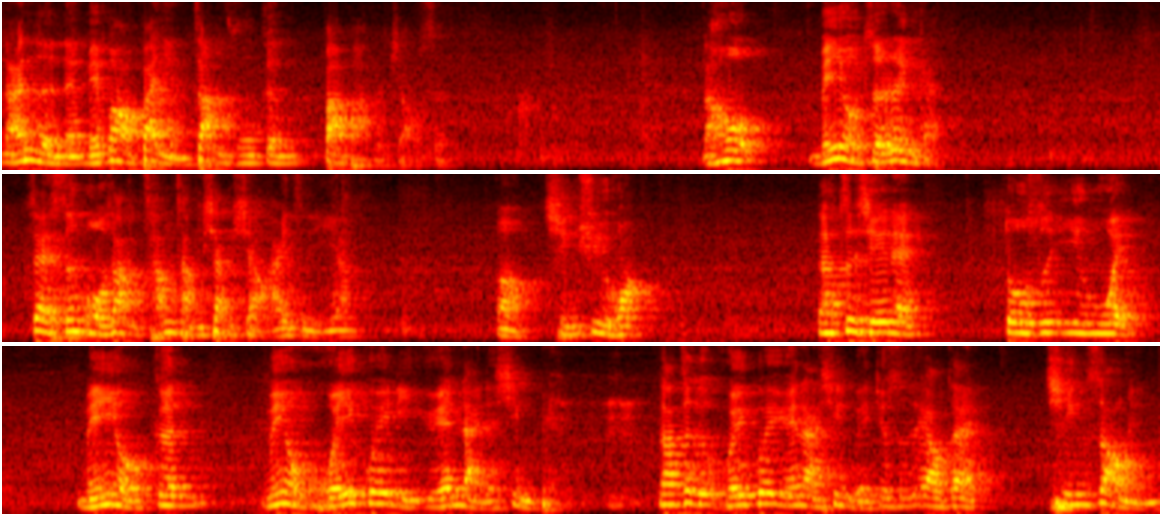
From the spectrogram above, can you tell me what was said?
男人呢没办法扮演丈夫跟爸爸的角色，然后没有责任感，在生活上常常像小孩子一样，啊，情绪化。那这些呢，都是因为没有跟没有回归你原来的性别。那这个回归原来性别，就是要在青少年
